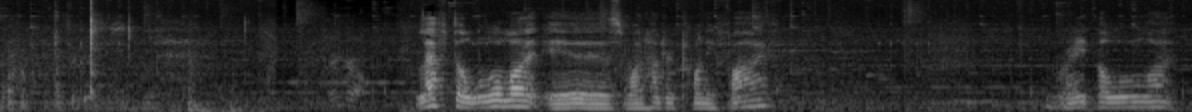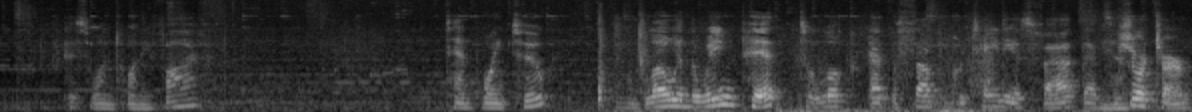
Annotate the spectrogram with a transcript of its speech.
That's a good. Left Alula is 125. Right Alula is 125. 10.2. Blow in the wing pit to look at the subcutaneous fat. That's Yeah. the short term.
